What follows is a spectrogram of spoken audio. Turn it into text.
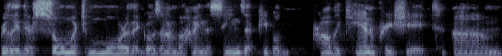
really there's so much more that goes on behind the scenes that people probably can appreciate. Um,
